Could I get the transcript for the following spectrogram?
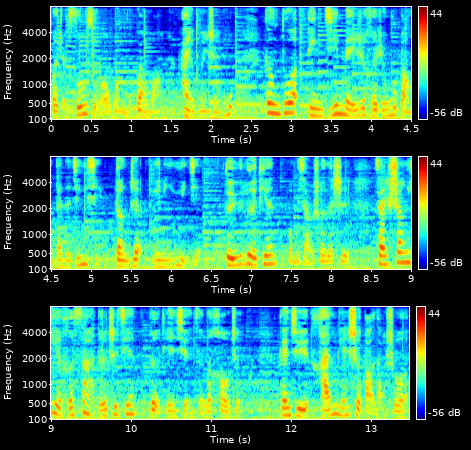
或者搜索我们的官网爱问人物，更多顶级每日和人物榜单的惊喜等着与您遇见。对于乐天，我们想说的是，在商业和萨德之间，乐天选择了后者。根据韩联社报道说，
